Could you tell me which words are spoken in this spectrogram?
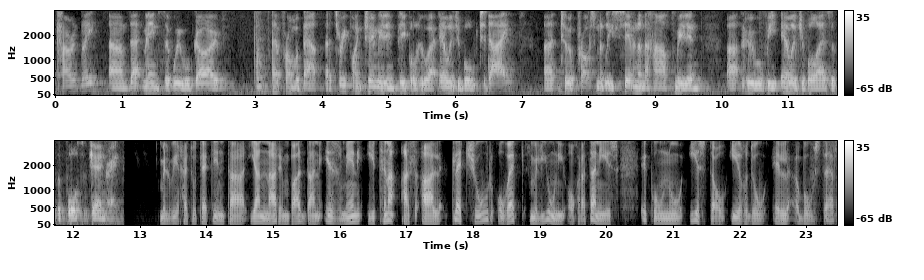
Currently, that means that we will go from about 3.2 million people who are eligible today to approximately 7.5 million who will be eligible as of the 4th of January. Mill-31 ta' Jannar imbagħad dan iż-żmien jitnaqqas għal tliet xhur u hekk miljuni oħra ta' nies ikunu jistgħu jieħdu l-booster.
